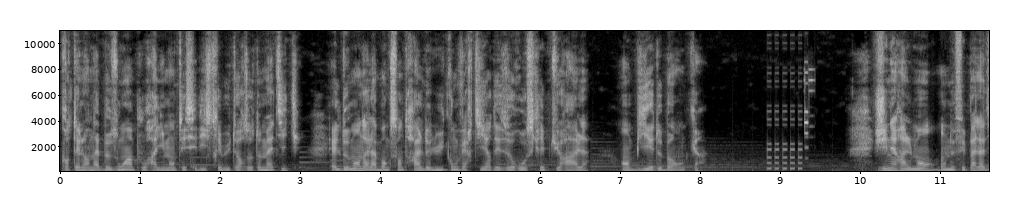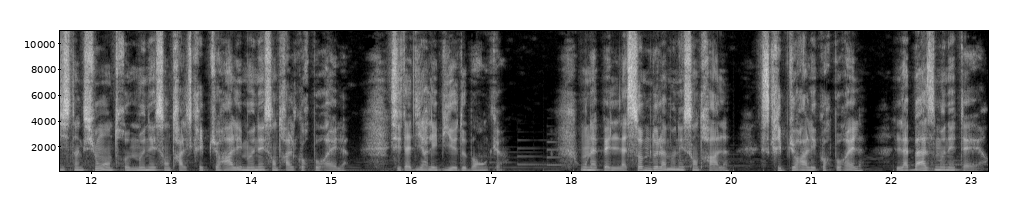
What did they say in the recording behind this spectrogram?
Quand elle en a besoin pour alimenter ses distributeurs automatiques, elle demande à la banque centrale de lui convertir des euros scripturales en billets de banque. Généralement, on ne fait pas la distinction entre monnaie centrale scripturale et monnaie centrale corporelle, c'est-à-dire les billets de banque. On appelle la somme de la monnaie centrale, scripturale et corporelle, la base monétaire.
